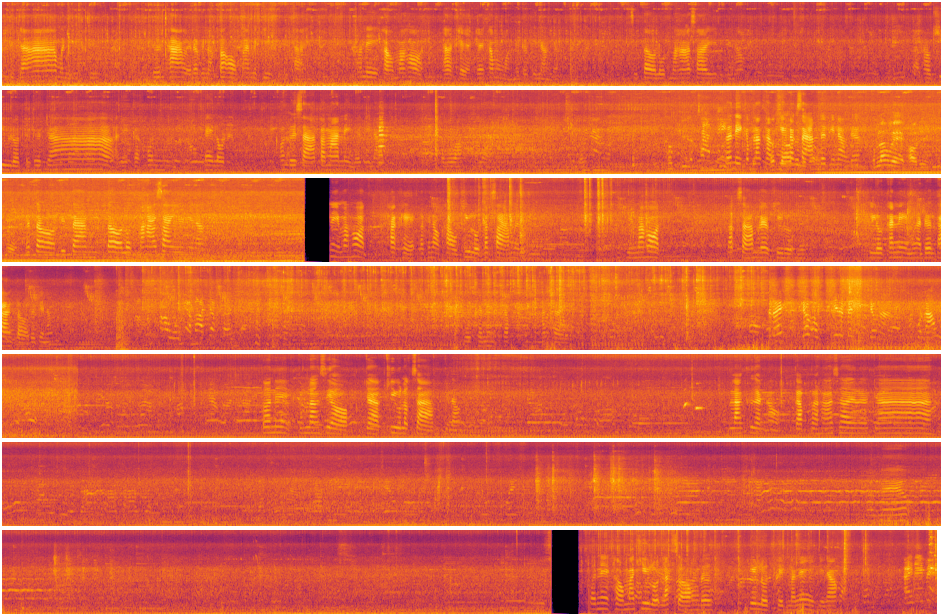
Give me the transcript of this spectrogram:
นเลยจ้ามันนี้เดินทางเลยนะพี่น้องต้องออกมาเมื่อกี้ไปถ่ายตอนนี้เขามาหอดทาแขกแค่คำหมอนเลยเด้อพี่น้องเด้อสิต่อรถมาหาไซพี่น้องเขาคิวรถเด้อจ้าอันนี้กับคนในรถคนโดยสารประมาณนี้เลยพี่น้องระวัง ตอนนี้กำลังเขาคิวรักษาเด้อพี่น้องเด้อกำลังแหวกเขาดิพี่แม่ไปต่อติดตามต่อรถมหาไซนี่นะนี่มาฮอดท่าแขกแล้วพี่น้องเขาคิวรถรักสามเลยทุกคนกินมาฮอดรักสามแล้วคิวรถเลยคิวรถคันนี้เมื่อเดินทางต่อเลยพี่น้องรถคันนี้ครับมหาไซ เจ้าเอาเนี่ยเป็นเจ้าหามันบนเล้าตอนนี้กำลังเสียออกจากคิวหลักสามพี่น้องกำลังเคลื่อนออกกลับมาหาชัยแล้วจ้า ตอนนี้เขามาคิวรถลักสองเด้อคิวรถเผ็ดมาเน่พี่น้อง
